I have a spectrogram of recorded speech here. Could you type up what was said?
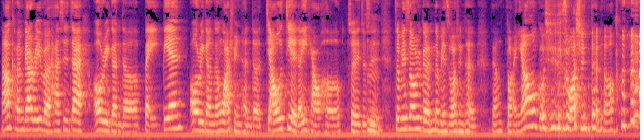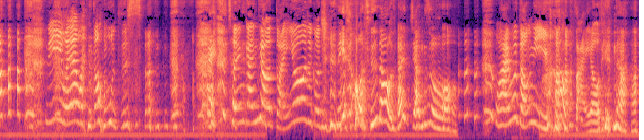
然后 Columbia River 它是在 Oregon 的北边，Oregon 跟 Washington 的交界的一条河，所以就是、嗯、这边是 Oregon，那边是 Washington，这样短腰过去就是 Washington 哦。你以为在玩动物之声？哎，撑杆跳短腰就过去。你怎么知道我在讲什么？我还不懂你吗？好宅哦！天哪，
